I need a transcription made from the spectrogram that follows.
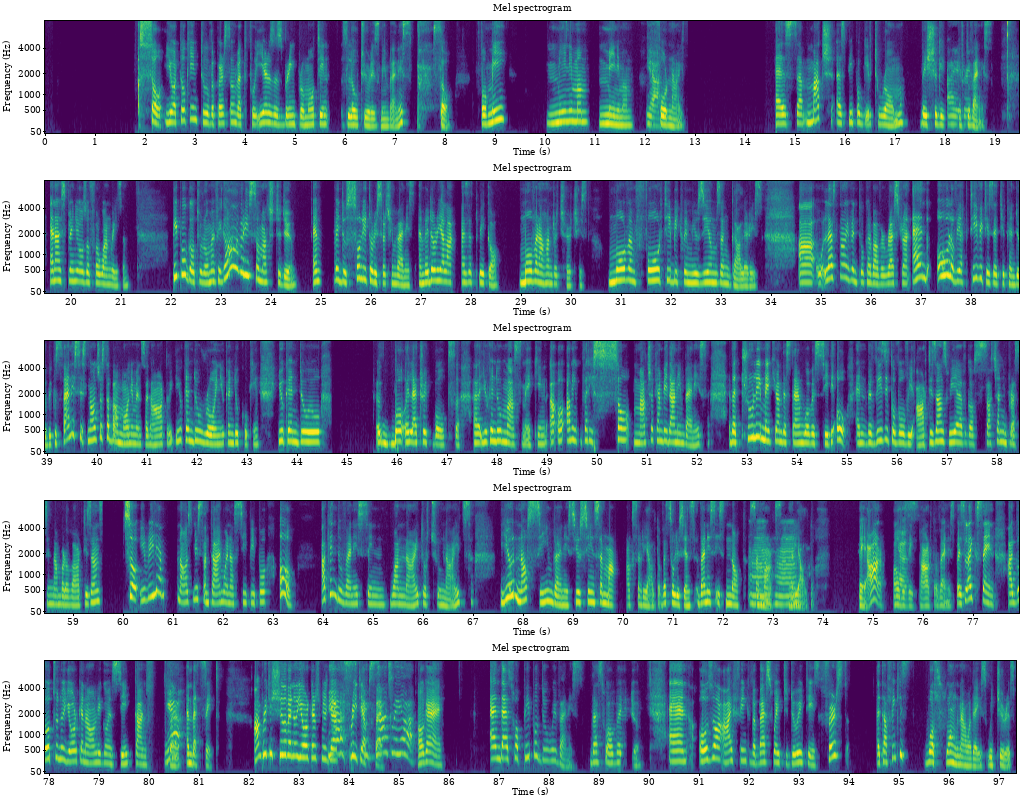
so you are talking to the person that for years has been promoting slow tourism in Venice. so for me, minimum, minimum, yeah, four nights. As uh, much as people give to Rome, they should give to Venice. And I explain you also for one reason. People go to Rome and think, oh, there is so much to do. And they do so little research in Venice and they don't realize that we go more than 100 churches, more than 40 between museums and galleries. Uh, let's not even talk about the restaurant and all of the activities that you can do because Venice is not just about monuments and art. You can do rowing, you can do cooking, you can do uh, bo- electric boats. Uh, you can do mask making. Uh, oh, I mean, there is so much that can be done in Venice that truly make you understand what the city. Oh, and the visit of all the artisans. We have got such an impressive number of artisans. So it really annoys me sometimes when I see people. Oh, I can do Venice in one night or two nights. You're not seeing Venice. You're seeing St. Mark's and Rialto. That's all you see. Venice is not St. Mm-hmm. Mark's and Rialto. They are obviously yes. part of Venice, but it's like saying I go to New York and I only go and see Times Square, yeah. and that's it. I'm pretty sure the New Yorkers will yes, get pretty upset. Exactly, yeah. Okay. And that's what people do with Venice. That's what they do. And also, I think the best way to do it is first, and I think is what's wrong nowadays with tourists.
